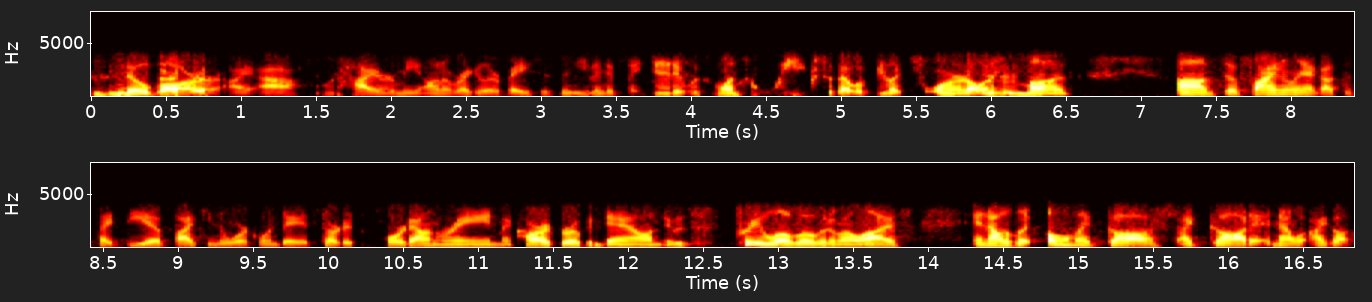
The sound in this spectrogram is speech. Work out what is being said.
no bar I asked would hire me on a regular basis, and even if they did, it was once a week, so that would be like four hundred dollars mm-hmm. a month. Um, so finally, I got this idea of biking to work one day. It started to pour down rain. My car had broken down. It was a pretty low moment in my life. And I was like, oh my gosh, I got it. And I, I got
